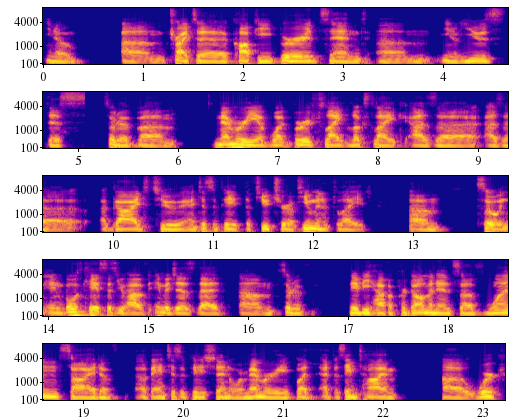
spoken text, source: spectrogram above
you know, um, try to copy birds and um, you know use this sort of um, memory of what bird flight looks like as a as a, a guide to anticipate the future of human flight. Um, so in, in both cases, you have images that um, sort of maybe have a predominance of one side of, of anticipation or memory, but at the same time uh, work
